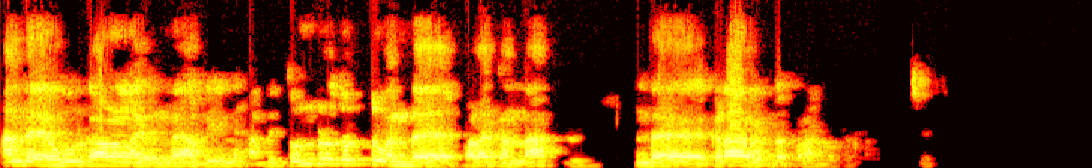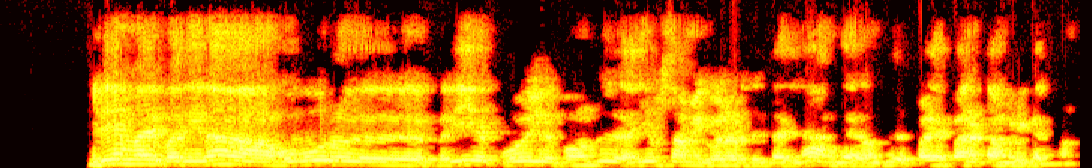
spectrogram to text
அந்த ஊர் காவலாம் இருந்தேன் அப்படின்னு அப்படி தொன்று தொட்டு வந்த பழக்கம் தான் இந்த கிடா வெட்டுற பழக்கம். இதே மாதிரி பாத்தீங்கன்னா ஒவ்வொரு பெரிய கோயில் இப்போ வந்து ஐயப்ப சாமி கோயில் எடுத்துக்கிட்டாங்கன்னா அங்க வந்து பழைய பதினெட்டாம் படி கற்பம்.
